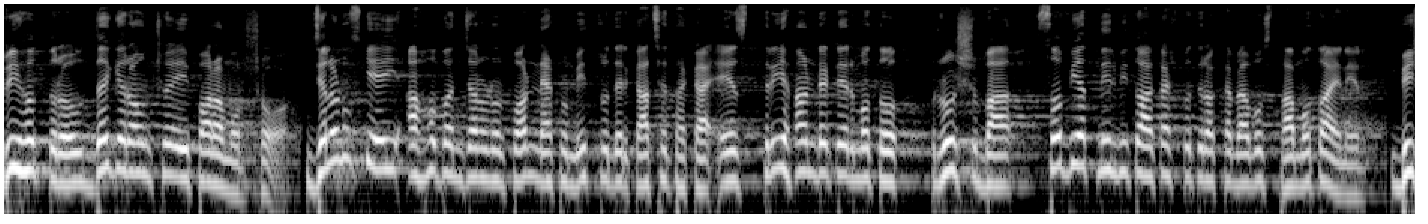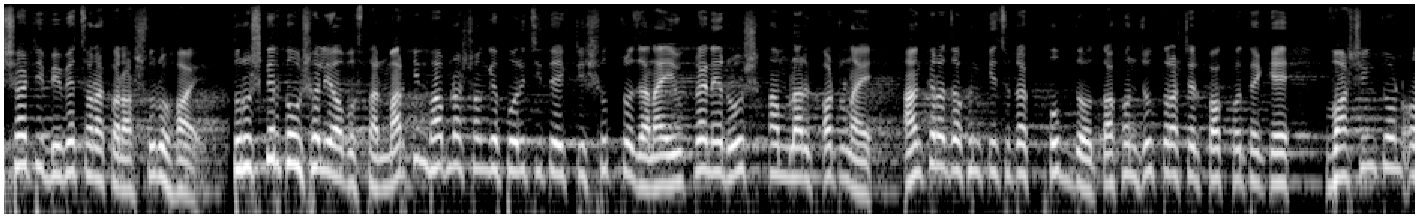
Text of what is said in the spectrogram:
বৃহত্তর উদ্যোগের অংশ এই পরামর্শ। জেলনুস্কি এই আহ্বান জানানোর পর ন্যাটো মিত্রদের কাছে থাকা এস থ্রি এর মতো রুশ বা সোভিয়েত নির্মিত আকাশ প্রতিরক্ষা ব্যবস্থা মোতায়েনের বিষয়টি বিবেচনা করা শুরু হয়। তুরস্কের কৌশলী অবস্থান। মার্কিন ভাবনার সঙ্গে পরিচিত একটি সূত্র জানায় ইউক্রেনের রুশ হামলার ঘটনায় আঙ্কারা যখন কিছুটা ক্ষুব্ধ, তখন যুক্তরাষ্ট্রের পক্ষ থেকে ওয়াশিংটন ও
